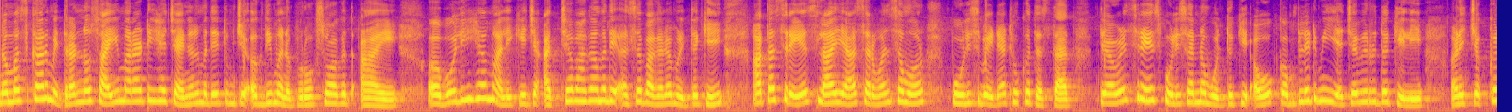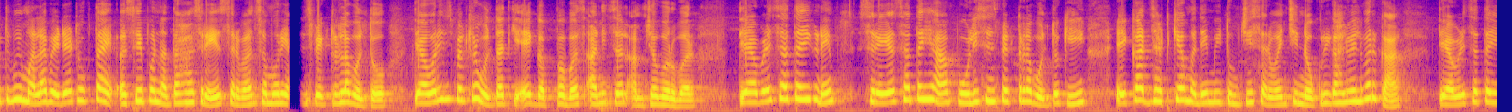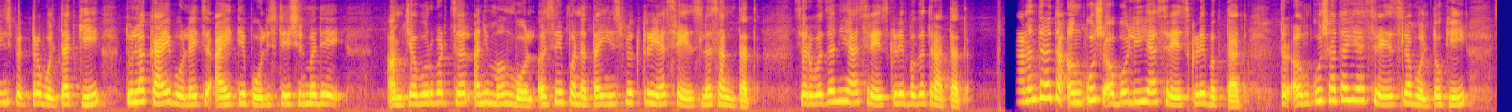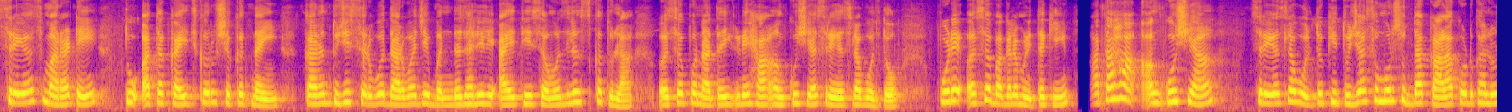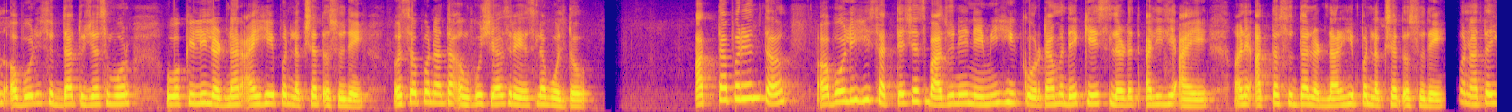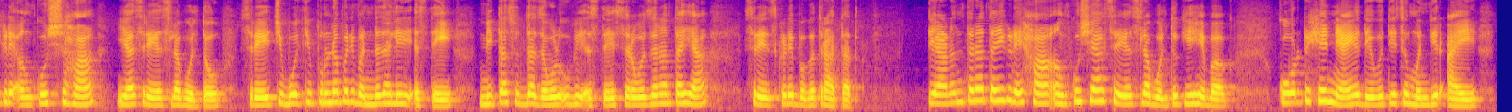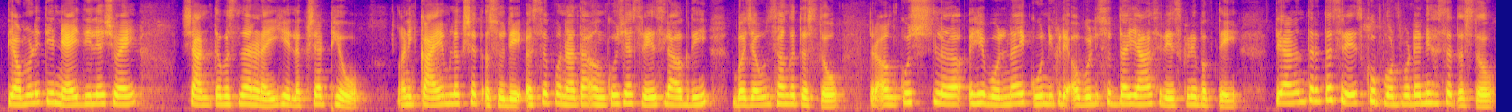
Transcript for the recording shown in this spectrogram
नमस्कार मित्रांनो साई मराठी ह्या चॅनलमध्ये तुमचे अगदी मनपूर्वक स्वागत आहे. अबोली ह्या मालिकेच्या आजच्या भागामध्ये असं बघायला मिळतं की आता श्रेयसला या सर्वांसमोर पोलीस बेड्या ठोकत असतात. त्यावेळेस श्रेयस पोलिसांना बोलतो की अहो कंप्लेंट मी याच्या विरुद्ध केली आणि चक्क तुम्ही मला बेड्या ठोकताय असे पण आता हा श्रेयस सर्वांसमोर या इन्स्पेक्टरला बोलतो. त्यावर इन्स्पेक्टर बोलतात की एक गप्प बस आणि चल आमच्याबरोबर त्यावेळेस आता इकडे श्रेयस आता ह्या पोलीस इन्स्पेक्टरला बोलतो की एकाच झटक्यामध्ये मी तुमची सर्वांची नोकरी घालवेल बरं का? त्यावेळेस आता इन्स्पेक्टर बोलतात की तुला काय बोलायचं आहे ते पोलीस स्टेशनमध्ये आमच्याबरोबर चल आणि मग बोल असे पण आता इन्स्पेक्टर या श्रेयसला सांगतात. सर्वजण ह्या श्रेयसकडे बघत राहतात. त्यानंतर आता अंकुश अबोली ह्या श्रेयसकडे बघतात. तर अंकुश आता ह्या श्रेयसला बोलतो की श्रेयस मराठे तू आता काहीच करू शकत नाही. कारण तुझी सर्व दरवाजे बंद झालेले आहेत हे समजलंच का तुला? असं पण आता इकडे हा अंकुश या श्रेयसला बोलतो. पुढे असं बघायला मिळतं की आता हा अंकुश या श्रेयसला बोलतो की तुझ्यासमोर सुद्धा काळा कोट घालून अबोली सुद्धा तुझ्यासमोर वकिली लढणार आहे हे पण लक्षात असू दे. असं पण आता अंकुश या श्रेयसला बोलतो. आत्तापर्यंत अबोली ही सत्याच्याच बाजूने नेहमी ही कोर्टामध्ये केस लढत आलेली आहे आणि आत्तासुद्धा लढणार हे पण लक्षात असू दे. पण आता इकडे अंकुश हा या श्रेयसला बोलतो. श्रेयसची बोलती पूर्णपणे बंद झालेली असते. नीतासुद्धा जवळ उभी असते. सर्वजण आता या श्रेयसकडे बघत राहतात. त्यानंतर आता इकडे हा अंकुश या श्रेयसला बोलतो की हे बघ कोर्ट हे न्याय देवतेचं मंदिर आहे. त्यामुळे ते न्याय दिल्याशिवाय शांत बसणार नाही हे लक्षात ठेव. आणि कायम लक्षात असू दे असं पण आता अंकुश या श्रेयसला अगदी बजावून सांगत असतो. तर अंकुशला हे बोलणं ऐकून इकडे अबोलीसुद्धा या श्रेयसकडे बघते. त्यानंतर आता श्रेयस खूप मोठमोठ्याने हसत असतो.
